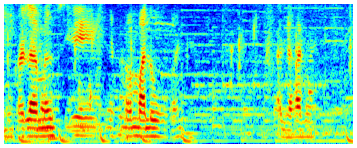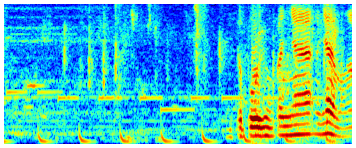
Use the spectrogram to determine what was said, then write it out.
Yung kalaman si ano, manukan. Agahalo. Ito po yung kanya, kanya mga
